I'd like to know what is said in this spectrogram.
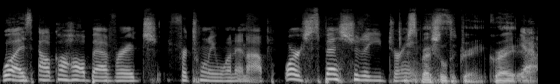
was alcohol beverage for 21 and up or specialty drink Specialty drink, right? Yeah,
